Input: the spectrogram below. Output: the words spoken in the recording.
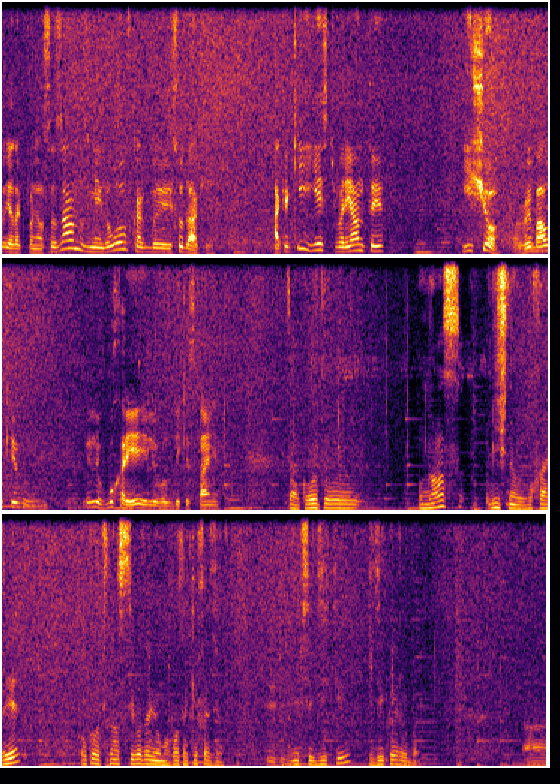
я так понял, сазан, змееголов, как бы и судак есть. А какие есть варианты еще рыбалки или в Бухаре, или в Узбекистане? Так, вот э, у нас лично в Бухаре около 15 водоемов вот таких озер. Мгм. Они все дикие, с дикой рыбой. А,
